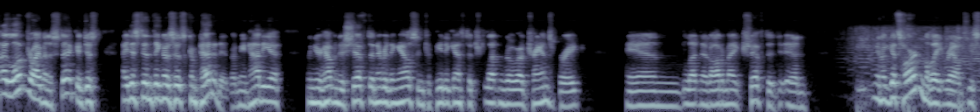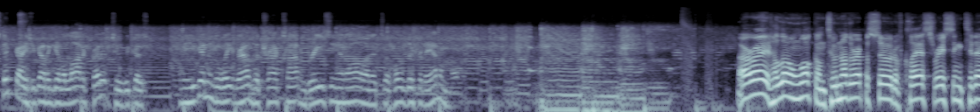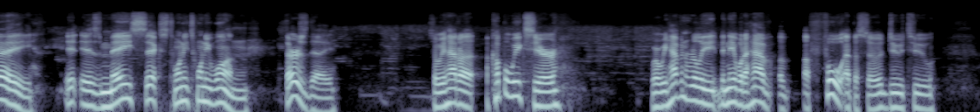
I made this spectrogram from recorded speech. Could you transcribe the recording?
I love driving a stick. I just I just didn't think it was as competitive. I mean, how do you when you're having to shift and everything else and compete against letting go a trans brake and letting it automatic shift it and you know it gets hard in the late rounds. These stick guys you got to give a lot of credit to because I mean you get into the late rounds, the track's hot and greasy and all, and it's a whole different animal. All right, hello and welcome to another episode of Class Racing Today. It is May 6, 2021, Thursday. So we had a, a couple weeks here where we haven't really been able to have a, a full episode due to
